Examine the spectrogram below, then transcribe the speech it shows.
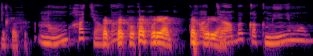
Вот так вот. Ну, хотя как, бы. Как, как вариант. Как хотя вариант. бы, как минимум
